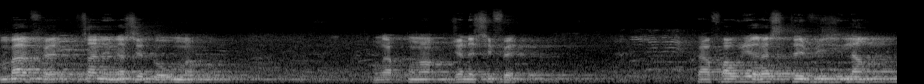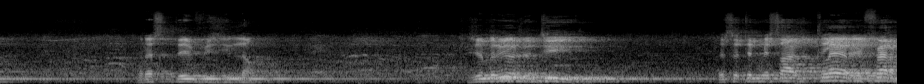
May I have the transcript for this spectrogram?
n b'a fɛ sanni n ka se ka kuma k'a restez vigilant. Restez vigilant. J'aimerais le dire et c'est un message clair et ferme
